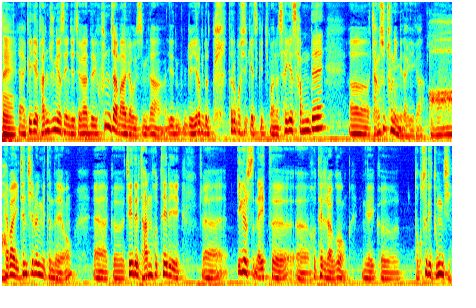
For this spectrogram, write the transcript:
네. 예, 그게 간중에서 이제 제가 늘 훈자 마을이라고 있습니다. 예, 이제 여러분들 들어보시겠지만 세계 3대 어, 장수촌입니다. 여기가. 아. 해발 2,700m인데요. 에, 그 저희들이 잔 호텔이 에, 이글스 네이트 어, 호텔이라고 그 독수리 둥지,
